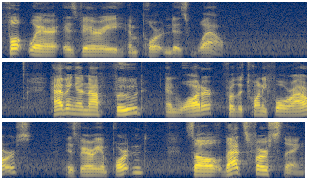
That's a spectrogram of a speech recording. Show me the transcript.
Footwear is very important as well. Having enough food and water for the 24 hours is very important. So that's first thing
